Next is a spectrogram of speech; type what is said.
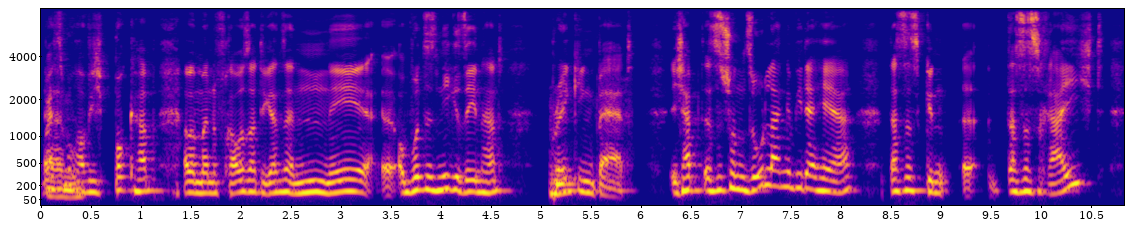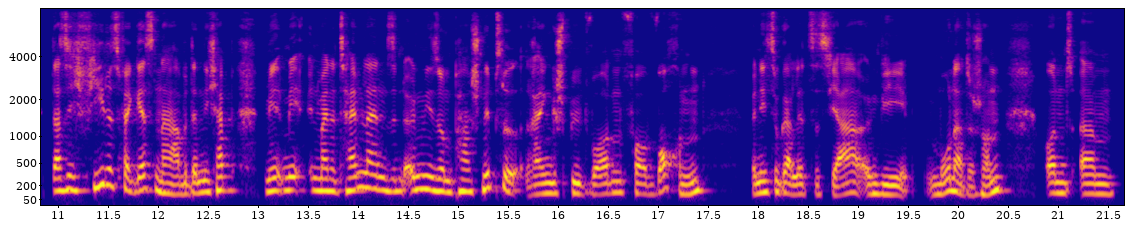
Weißt du, ähm, worauf ich Bock habe? Aber meine Frau sagt die ganze Zeit, nee, äh, obwohl sie es nie gesehen hat. Mhm. Breaking Bad. Ich habe, es ist schon so lange wieder her, dass es, äh, dass es reicht, dass ich vieles vergessen habe. Denn ich habe mir, mir in meine Timeline sind irgendwie so ein paar Schnipsel reingespült worden vor Wochen, wenn nicht sogar letztes Jahr, irgendwie Monate schon. Und ähm,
